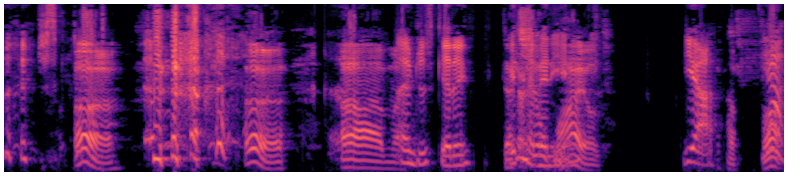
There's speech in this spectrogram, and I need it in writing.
Uh. uh. Um, I'm just kidding. that's don't have so any ants. wild. Yeah, What the Yeah.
